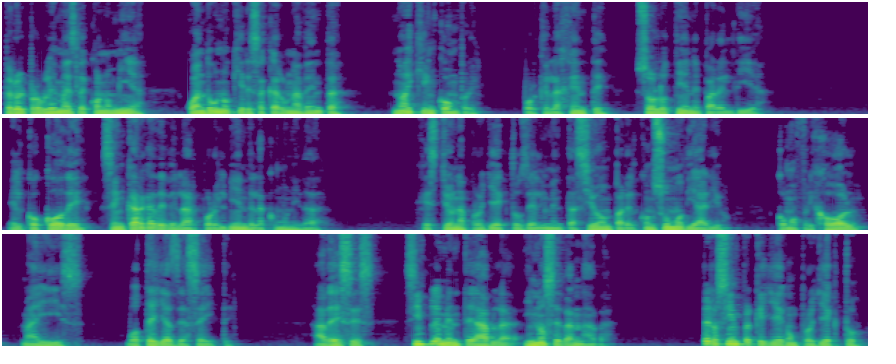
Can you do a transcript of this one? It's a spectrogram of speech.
pero el problema es la economía. Cuando uno quiere sacar una venta, no hay quien compre, porque la gente solo tiene para el día. El COCODE se encarga de velar por el bien de la comunidad. Gestiona proyectos de alimentación para el consumo diario, como frijol, maíz, botellas de aceite. A veces simplemente habla y no se da nada. Pero siempre que llega un proyecto,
